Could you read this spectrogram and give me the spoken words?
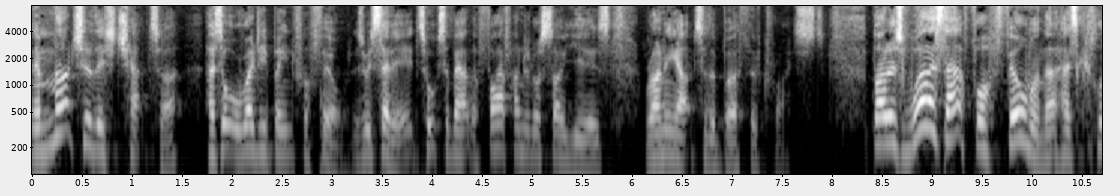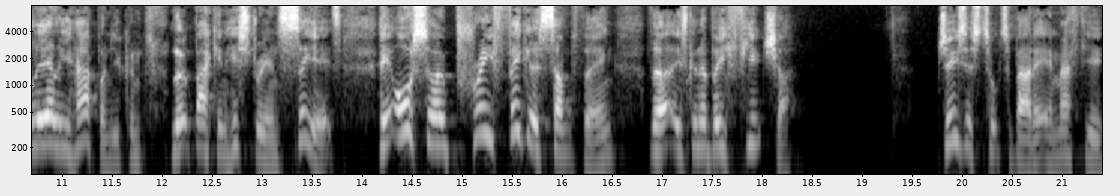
Now, much of this chapter has already been fulfilled. As we said, it, it talks about the 500 or so years running up to the birth of Christ. But as well as that fulfillment that has clearly happened, you can look back in history and see it, it also prefigures something that is going to be future. Jesus talks about it in Matthew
